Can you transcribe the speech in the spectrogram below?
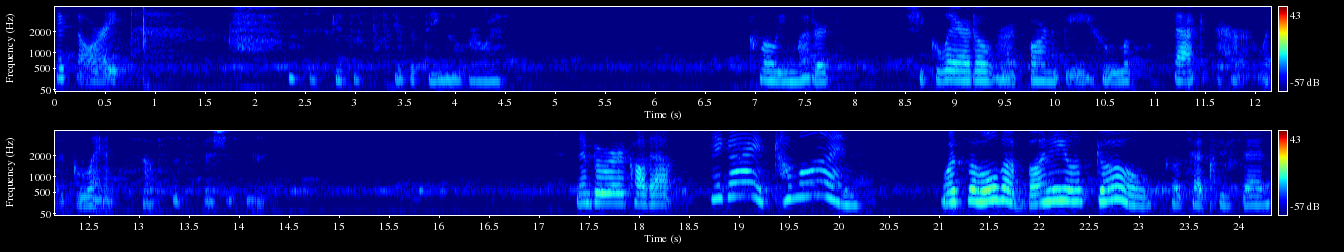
ticked alright. Let's just get this stupid thing over with. Chloe muttered. She glared over at Barnaby, who looked back at her with a glance of suspiciousness. Then Barrera called out, Hey guys, come on! What's the holdup, Bunny? Let's go, Kotetsu said.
